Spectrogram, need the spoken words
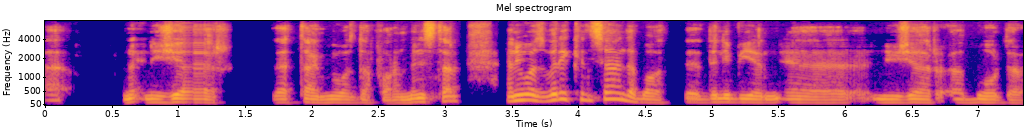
uh, Niger that time he was the foreign minister, and he was very concerned about the, the Libyan uh, Niger uh, border.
